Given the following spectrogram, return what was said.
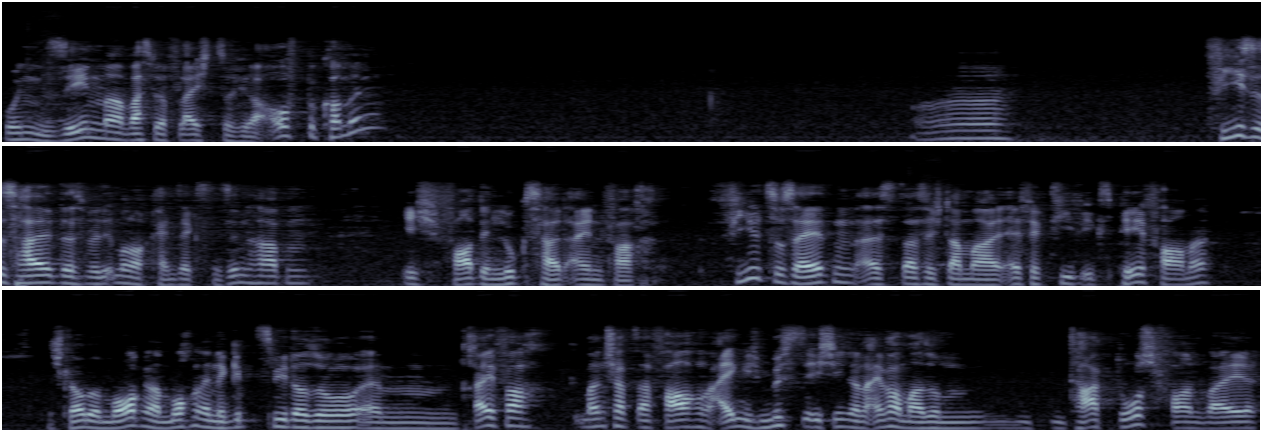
und sehen mal, was wir vielleicht so hier aufbekommen. Äh, fies ist halt, dass wir immer noch keinen sechsten Sinn haben. Ich fahre den Lux halt einfach viel zu selten, als dass ich da mal effektiv XP farme. Ich glaube, morgen am Wochenende gibt es wieder so ähm, dreifach Mannschaftserfahrung. Eigentlich müsste ich ihn dann einfach mal so einen Tag durchfahren, weil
